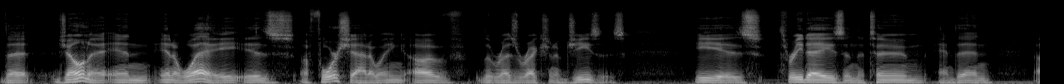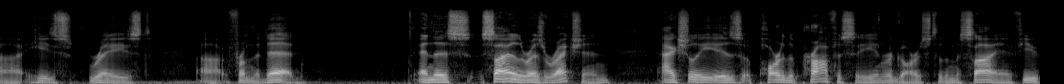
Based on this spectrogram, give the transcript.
That Jonah, in, in a way, is a foreshadowing of the resurrection of Jesus. He is three days in the tomb and then uh, he's raised uh, from the dead. And this sign of the resurrection actually is a part of the prophecy in regards to the Messiah. If you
